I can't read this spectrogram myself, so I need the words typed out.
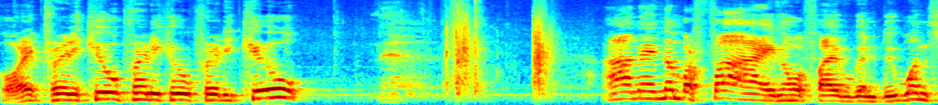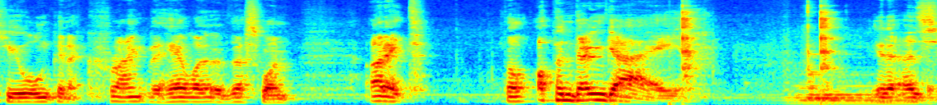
Alright, pretty cool, pretty cool, pretty cool. And then number five, number five, we're going to do one three. I'm going to crank the hell out of this one. Alright, the up and down guy. It is,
